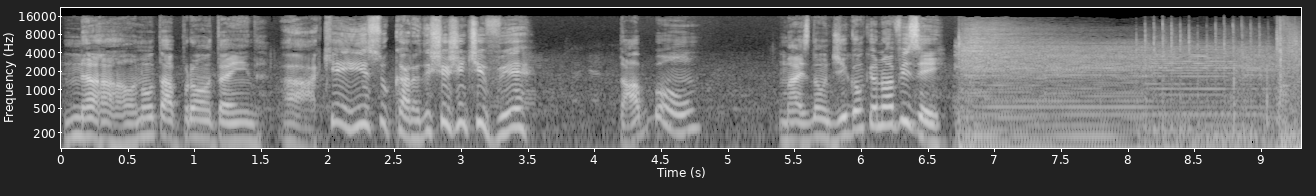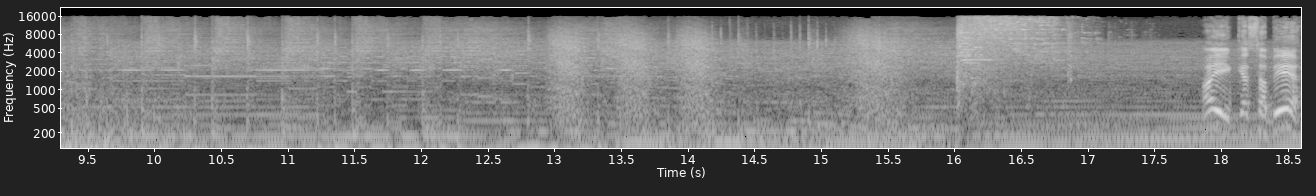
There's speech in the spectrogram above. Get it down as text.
Não, não tá pronta ainda. Ah, que isso, cara? Deixa a gente ver. Tá bom. Mas não digam que eu não avisei. Aí, quer saber?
